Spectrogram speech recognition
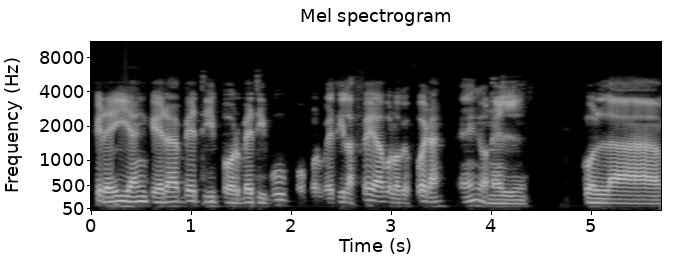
creían que era Betty por Betty Boop o por Betty la Fea, por lo que fuera, ¿eh? con el con la,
